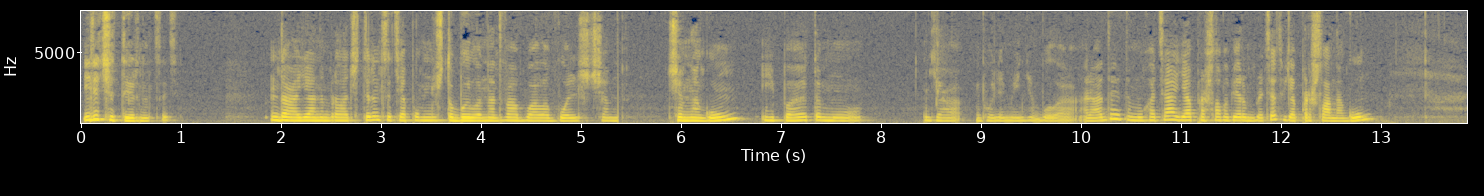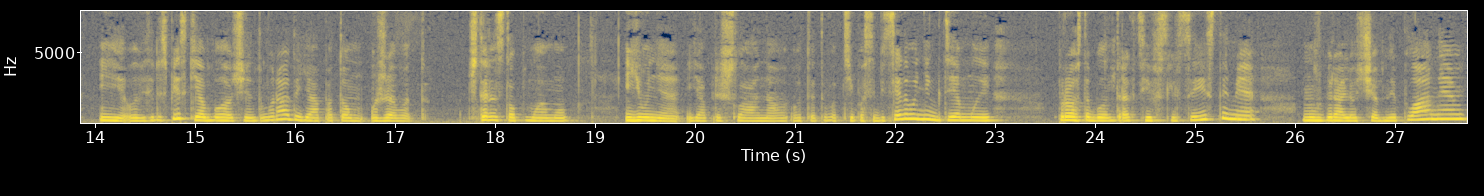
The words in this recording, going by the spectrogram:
или 14. Да, я набрала 14, я помню, что было на 2 балла больше, чем, чем на ГУМ, и поэтому я более-менее была рада этому, хотя я прошла по первому приоритету, я прошла на ГУМ, и вывесили списки, я была очень этому рада, я потом уже вот 14, по-моему, июня я пришла на вот это вот типа собеседование, где мы Просто был интерактив с лицеистами, мы выбирали учебные планы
